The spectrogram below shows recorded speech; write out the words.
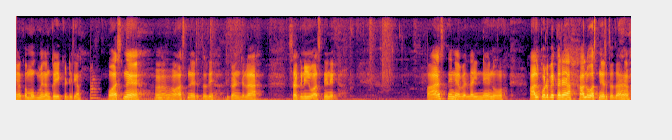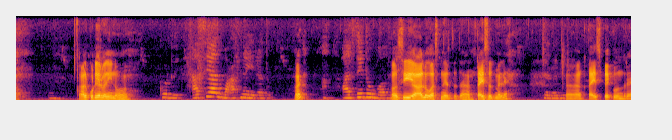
ಯಾಕೆ ಮೂಗ್ ಮೇಲೆ ಹಂಗೆ ಕೈ ಕಟ್ಟಿದ್ಯಾ ವಾಸನೆ. ಹಾಂ ವಾಸನೆ ಇರ್ತದೆ ಗಂಜಲ ಸಗಣಿ ವಾಸನೆನೆ. ವಾಸನೆ ಅವೆಲ್ಲ ಇನ್ನೇನು? ಹಾಲು ಕೊಡ್ಬೇಕಾರೆ ಹಾಲು ವಾಸನೆ ಇರ್ತದ? ಹಾಲು ಕುಡಿಯಲ್ವ ನೀನು? ವಾಸನೆ ಹಾಂ? ವಾಸನೆ. ಹಸಿ ಹಾಲು ವಾಸನೆ ಇರ್ತದ? ಕಾಯಿಸಿದ್ಮೇಲೆ? ಕಾಯಿಸ್ಬೇಕು ಅಂದರೆ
